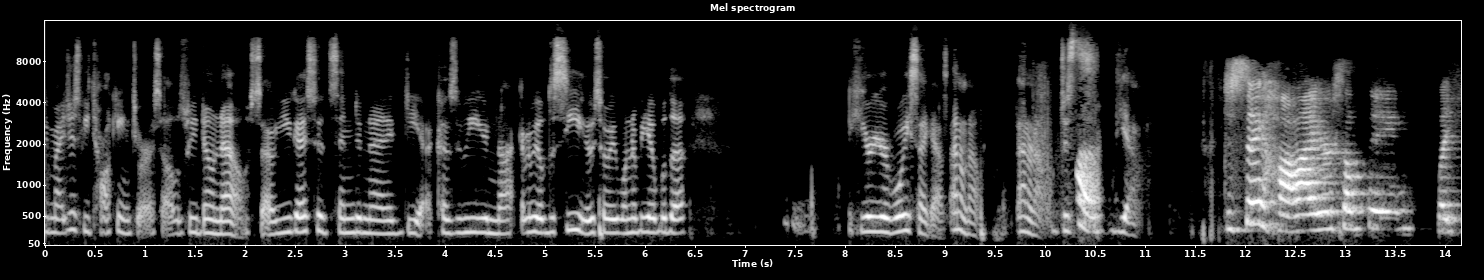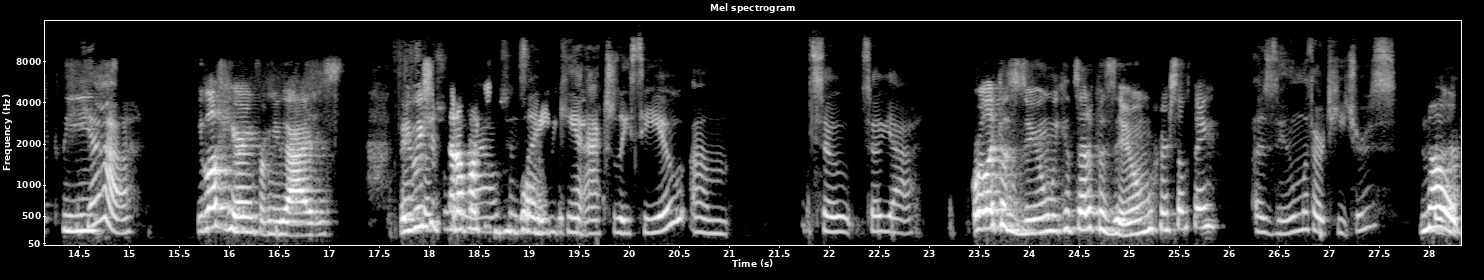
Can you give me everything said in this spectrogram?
we might just be talking to ourselves. We don't know. So you guys should send in an idea because we are not going to be able to see you. So we want to be able to hear your voice, I guess. I don't know. I don't know. Just, yeah. Just say hi or something. Like, please. Yeah. We love hearing from you guys. Maybe we should set up like since like we can't actually see you. Um, so so yeah. Or like a Zoom. We could set up a Zoom or something. A Zoom with our teachers. No,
